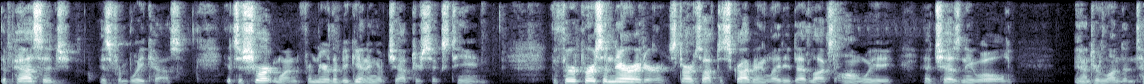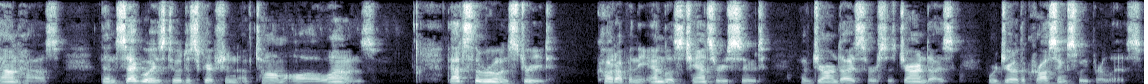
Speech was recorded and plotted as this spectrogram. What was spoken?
The passage is from Bleak House. It's a short one from near the beginning of chapter 16. The third person narrator starts off describing Lady Dedlock's ennui at Chesney Wold and her London townhouse, then segues to a description of Tom All Alone's. That's the ruined street, caught up in the endless chancery suit of Jarndyce versus Jarndyce, where Jo the crossing sweeper lives.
